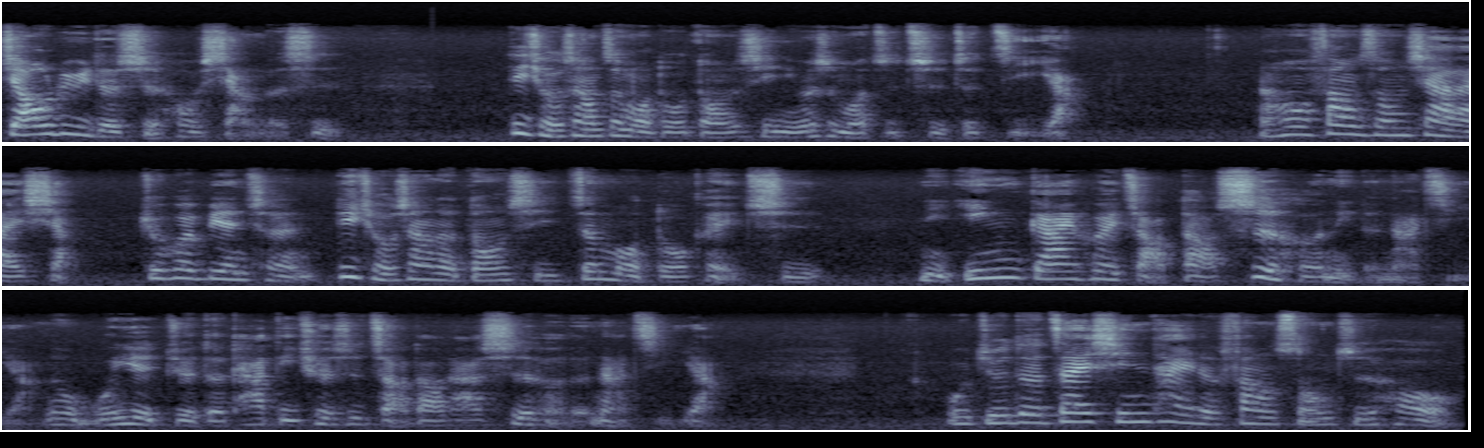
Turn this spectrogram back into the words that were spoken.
焦虑的时候想的是。地球上这么多东西，你为什么只吃这几样？然后放松下来想，就会变成地球上的东西这么多可以吃，你应该会找到适合你的那几样。那我也觉得他的确是找到他适合的那几样。我觉得在心态的放松之后，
